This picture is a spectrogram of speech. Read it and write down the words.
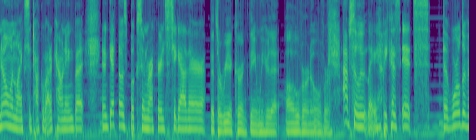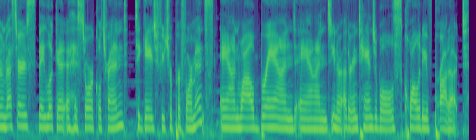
no one likes to talk about accounting, but you know, get those books and records together. That's a reoccurring theme. We hear that over and over. Absolutely, because it's the world of investors, they look at a historical trend to gauge future performance. And while brand and, you know, other intangibles, quality of product,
